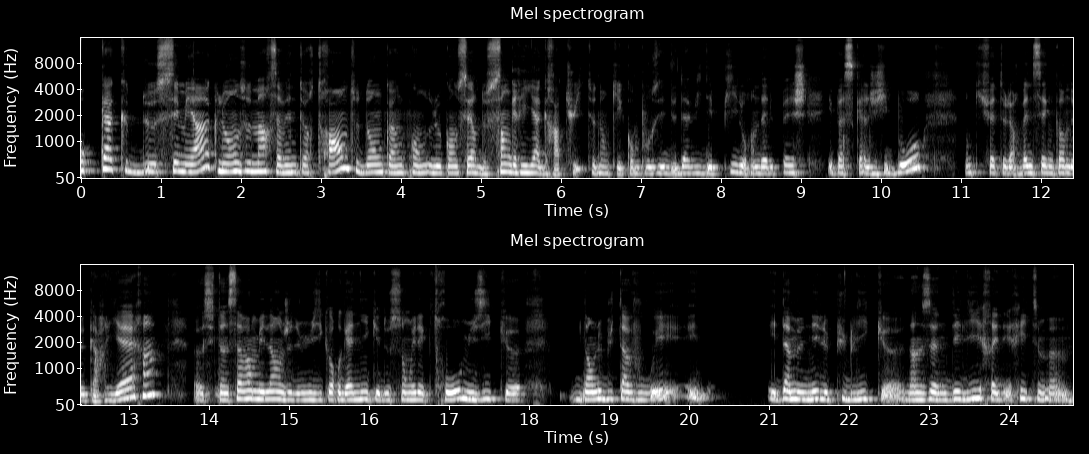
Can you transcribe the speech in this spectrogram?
Au CAC de Séméac le 11 mars à 20h30, donc le concert de Sangria gratuite, donc qui est composé de David Epi, Laurent Delpech et Pascal Gibaud, donc qui fêtent leurs 25 ans de carrière. Euh, c'est un savant mélange de musique organique et de son électro, musique euh, dans le but avoué et, et d'amener le public euh, dans un délire et des rythmes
